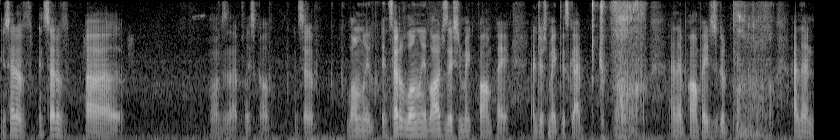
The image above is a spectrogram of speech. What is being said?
Instead of instead of uh what is that place called? Instead of Lonely instead of Lonely Lodge they should make Pompeii and just make this guy and then Pompeii just go and then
